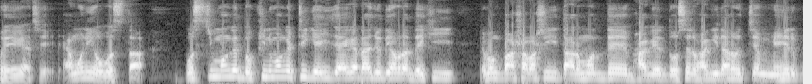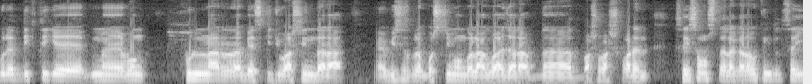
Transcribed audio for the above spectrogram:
হয়ে গেছে, এমনই অবস্থা। পশ্চিমবঙ্গের, দক্ষিণবঙ্গের ঠিক এই জায়গাটা যদি আমরা দেখি, এবং পাশাপাশি তার মধ্যে ভাগের, দোষের ভাগিদার হচ্ছে মেহেরপুরের দিক থেকে এবং খুলনার বেশ কিছু বাসিন্দারা। বিশেষ করে পশ্চিমবঙ্গ লাগোয়া যারা বসবাস করেন, সেই সমস্ত এলাকারও কিন্তু সেই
